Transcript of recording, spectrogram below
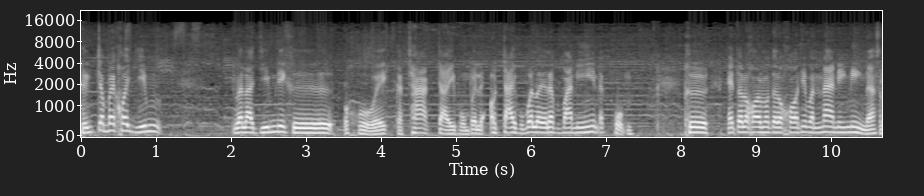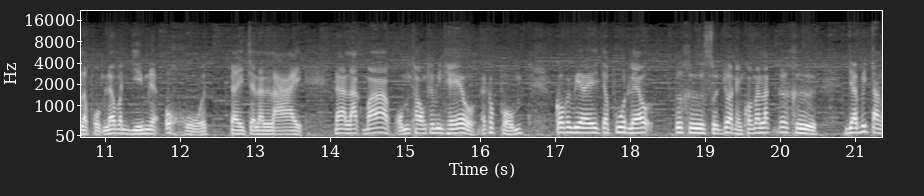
ถึงจะไม่ค่อยยิ้ม เวลายิ้มนี่คือโอ้โหกระชากใจผมไปเลยเอาใจผมไปเลยอะไรประมาณนี้นะผม คือ ไอตัวละครบางตัวละครที่มันหน้านิ่งๆนะสำหรับผมแล้วมันยิ้มเนี่ยโอ้โหใจจะละลาย น่ารักมากผมทองทวินเทลนะครับผม ก็ไม่มีอะไรจะพูดแล้วก็คือสุดยอดแห่งความน่ารักก็คือยามิจัง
